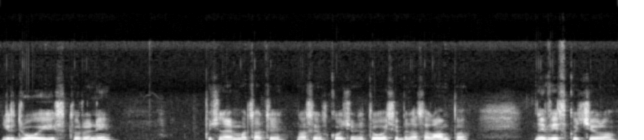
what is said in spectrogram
і з другої сторони починаємо мотати нашим скотчем для того, щоб наша лампа не вискочила.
